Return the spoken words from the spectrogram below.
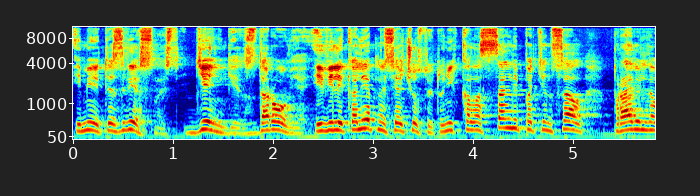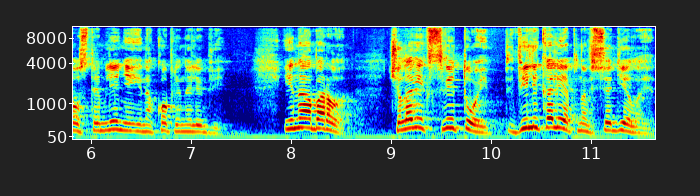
имеют известность, деньги, здоровье и великолепно себя чувствуют. У них колоссальный потенциал правильного устремления и накопленной любви. И наоборот, человек святой, великолепно все делает,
